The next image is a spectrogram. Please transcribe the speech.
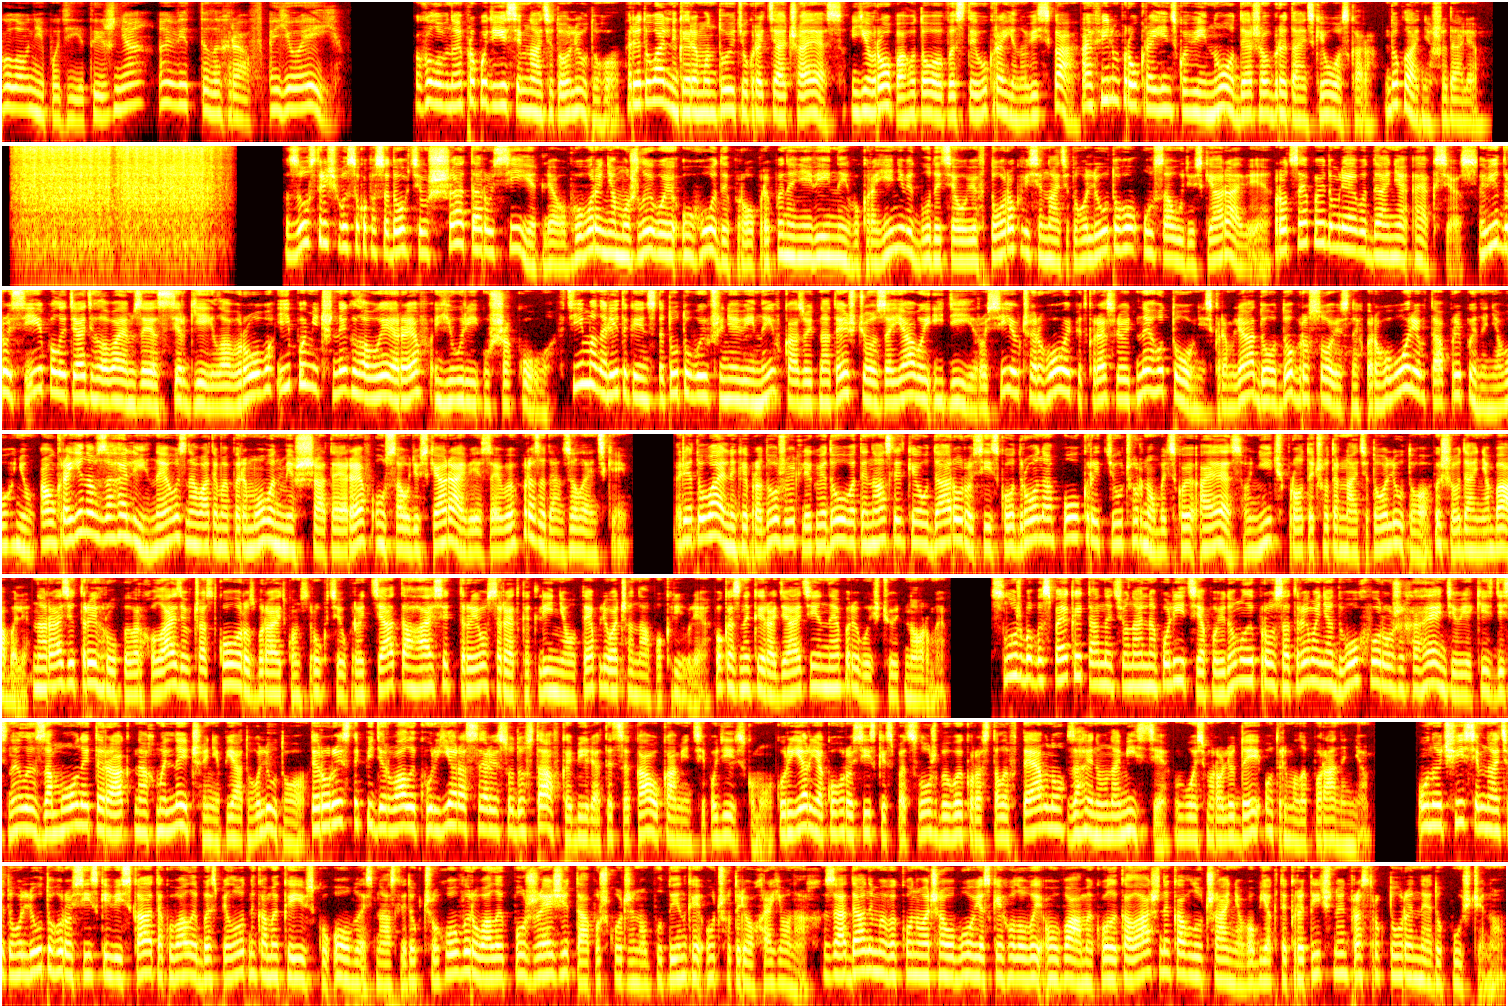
Головні події тижня від Телеграф UA. Головне про події 17 лютого. Рятувальники ремонтують укриття ЧАЕС. Європа готова ввести Україну війська. А фільм про українську війну одержав британський Оскар. Докладніше далі. Зустріч високопосадовців США та Росії для обговорення можливої угоди про припинення війни в Україні відбудеться у вівторок, 18 лютого, у Саудівській Аравії. Про це повідомляє видання Axios. Від Росії полетять глава МЗС Сергій Лавров і помічник глави РФ Юрій Ушаков. Втім, аналітики інституту вивчення війни вказують на те, що заяви і дії Росії вчергове підкреслюють неготовність Кремля до добросовісних переговорів та припинення вогню. А Україна взагалі не визнаватиме перемовин між США та РФ у Саудівській Аравії, заявив президент Зеленський. Рятувальники продовжують ліквідовувати наслідки удару російського дрона по укриттю Чорнобильської АЕС у ніч проти 14 лютого. Пише видання Бабель. Наразі три групи верхолазів частково розбирають конструкції укриття та гасять три осередки тління утеплювача на покрівлі. Показники радіації не перевищують норми. Служба безпеки та національна поліція повідомили про затримання двох ворожих агентів, які здійснили замовний теракт на Хмельниччині 5 лютого. Терористи підірвали кур'єра сервісу доставки біля ТЦК у Кам'янці-Подільському. Кур'єр, якого російські спецслужби використали в темну, загинув на місці. Восьмеро людей отримали поранення. Уночі 17 лютого російські війська атакували безпілотниками Київську область, наслідок чого вирували пожежі та пошкоджено будинки у чотирьох районах. За даними виконувача обов'язки голови ОВА Миколи Калашника, влучання в об'єкти критичної інфраструктури не допущено.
